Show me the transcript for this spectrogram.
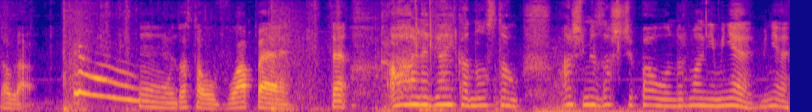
Dobra. Dostał w łapę. Ten... Ale jajka dostał. Aż mnie zaszczypało, normalnie mnie, mnie.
